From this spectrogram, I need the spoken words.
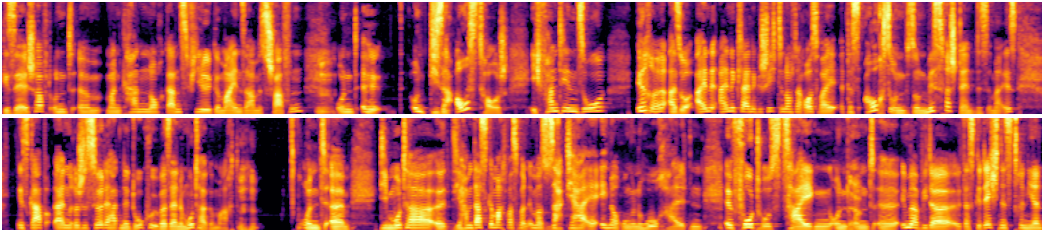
Gesellschaft und ähm, man kann noch ganz viel Gemeinsames schaffen. Mhm. Und, äh, und dieser Austausch, ich fand den so irre. Also eine, eine kleine Geschichte noch daraus, weil das auch so ein, so ein Missverständnis immer ist. Es gab einen Regisseur, der hat eine Doku über seine Mutter gemacht. Und ähm, die Mutter, äh, die haben das gemacht, was man immer so sagt, ja, Erinnerungen hochhalten, äh, Fotos zeigen und, und äh, immer wieder das Gedächtnis trainieren.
